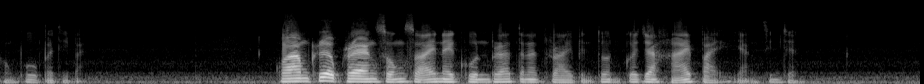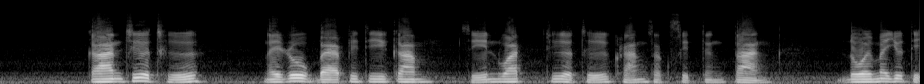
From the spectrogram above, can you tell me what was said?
ของผู้ปฏิบัติ ความเครือบแคลงสงสัยในคุณพระตนตรัยเป็นต้นก็จะหายไปอย่างสิ้นเชิงการเชื่อถือ ในรูปแบบพิธีกรรม ศีลวัดเชื่อถือครั้งศักดิ์สิทธิ์ต่างๆ โดยไม่ยุติ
